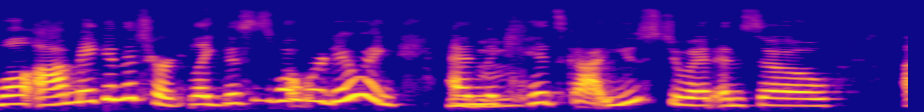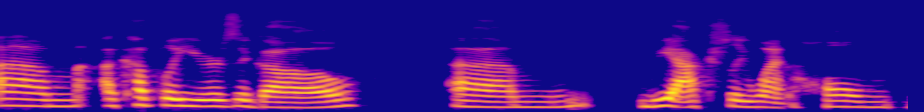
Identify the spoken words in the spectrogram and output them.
Well, I'm making the turkey. Like this is what we're doing, and Mhm. the kids got used to it. And so, um, a couple of years ago, um, we actually went home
